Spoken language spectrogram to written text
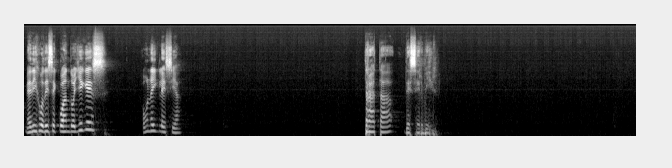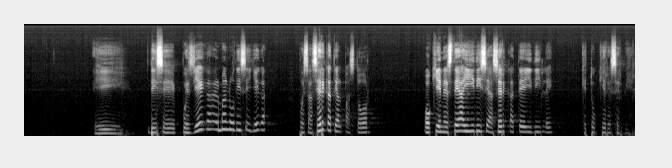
me dijo, dice, cuando llegues a una iglesia, trata de servir. Y dice, pues llega, hermano, dice, llega, pues acércate al pastor. O quien esté ahí, dice, acércate y dile que tú quieres servir.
